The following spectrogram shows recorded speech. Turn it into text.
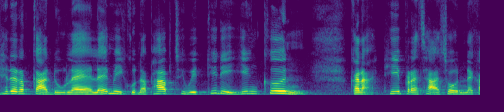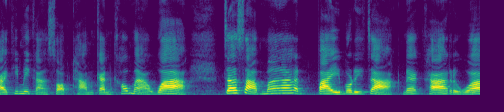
ให้ได้รับการดูแลและมีคุณภาพชีวิตที่ดียิ่งขึ้น ขณะที่ประชาชนนะคะที่มีการสอบถามกันเข้ามาว่า จะสามารถไปบริจาคนะคะหรือว่า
